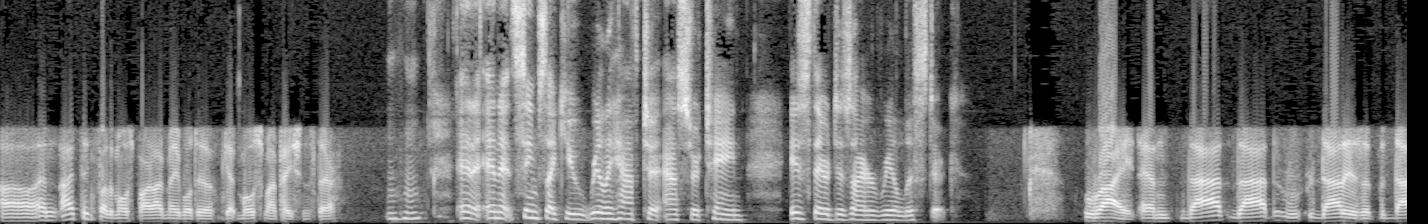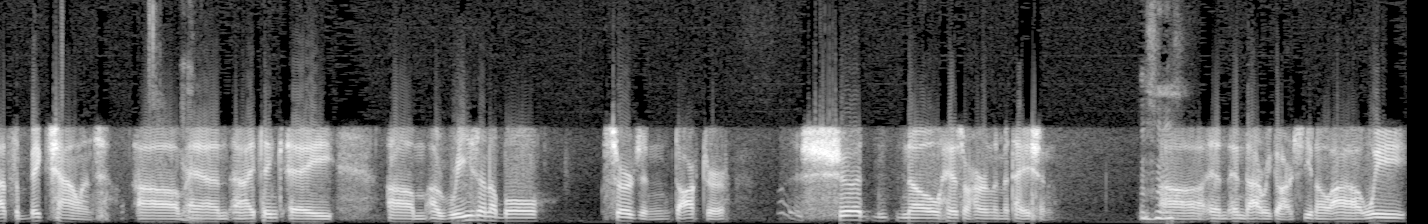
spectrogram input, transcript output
uh, and I think for the most part, I'm able to get most of my patients there. And, and it seems like you really have to ascertain is their desire realistic? Right, and that that that is a that's a big challenge, um, Yeah. and I think a um, a reasonable surgeon doctor should know his or her limitation uh, in in that regards. You know, uh, we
